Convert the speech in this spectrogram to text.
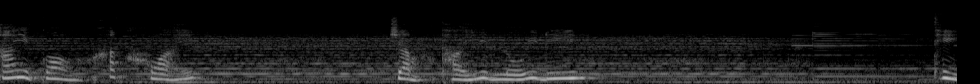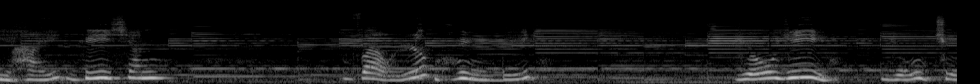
Ai còn khắc khoải? Chẳng thấy lối đi. Thì hãy ghi danh vào lớp huyền bí. Vô di vũ trụ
